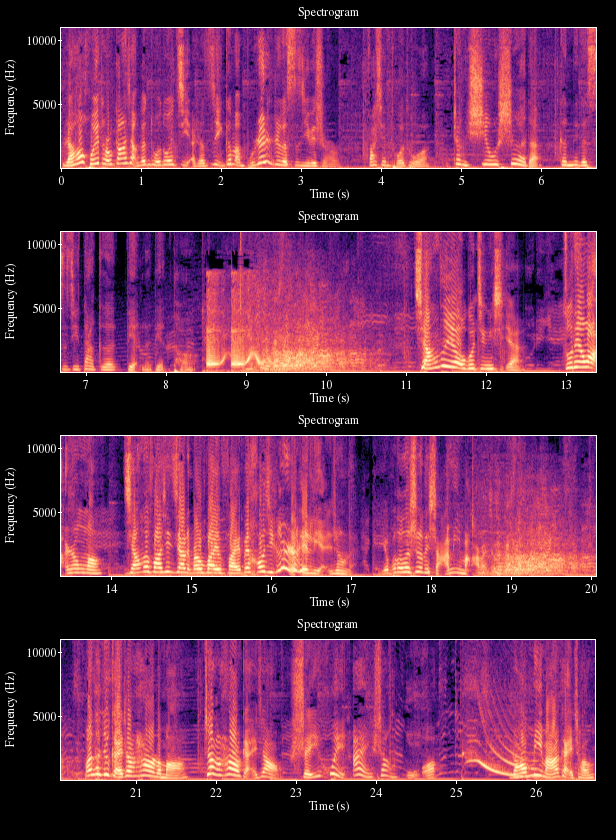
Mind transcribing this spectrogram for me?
然后回头刚想跟坨坨解释自己根本不认识这个司机的时候，发现坨坨正羞涩的跟那个司机大哥点了点头。强子也有过惊喜，昨天晚上吗？强子发现家里边 WiFi 被好几个人给连上了，也不知道他设的啥密码吧。完他就改账号了吗？账号改叫谁会爱上我，然后密码改成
